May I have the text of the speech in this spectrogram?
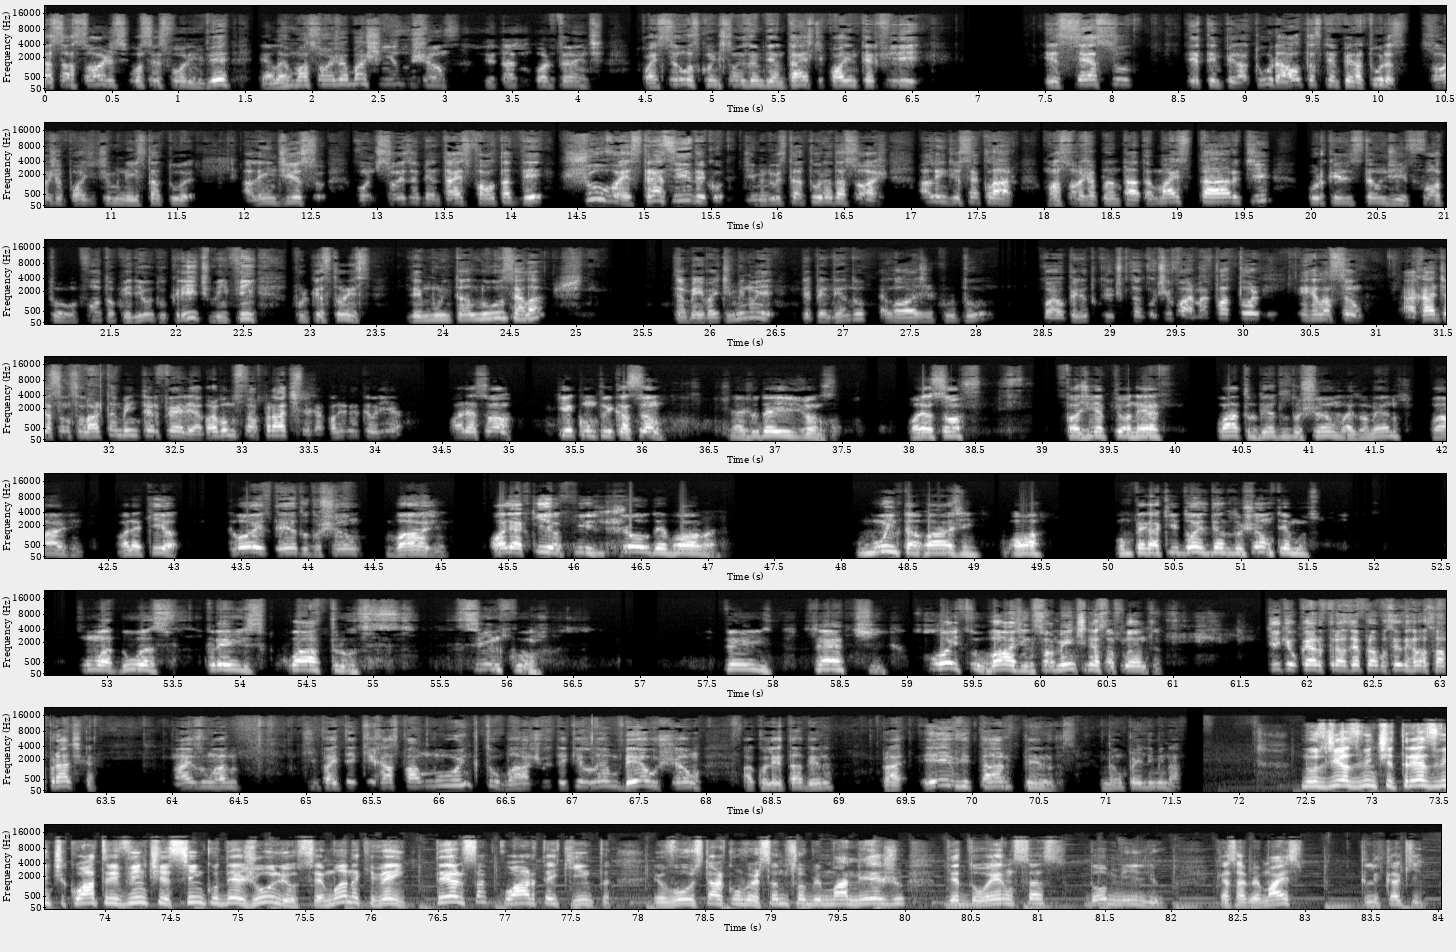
Essa soja, se vocês forem ver, ela é uma soja baixinha no chão. Detalhe importante: quais são as condições ambientais que podem interferir? Excesso de temperatura, altas temperaturas, soja pode diminuir a estatura. Além disso, condições ambientais, falta de chuva, estresse hídrico, diminui a estatura da soja. Além disso, é claro, uma soja plantada mais tarde, por questão de foto, fotoperíodo crítico, enfim, por questões de muita luz, ela também vai diminuir, dependendo, é lógico, do qual é o período crítico da cultivar. Mas fator em relação à radiação solar também interfere. Agora vamos para a prática, já falei da teoria. Olha só, que complicação. Me ajuda aí, Jonas. Olha só, sojinha pioneira, quatro dedos do chão, mais ou menos, vagem. Olha aqui, ó, dois dedos do chão, vagem. Olha aqui, ó, que show de bola. Muita vagem, ó. Vamos pegar aqui dois dedos do chão, temos uma, duas, três, quatro, cinco, seis, sete, oito vagens somente nessa planta. O que, que eu quero trazer para vocês em relação à prática? Mais um ano que vai ter que raspar muito baixo, vai ter que lamber o chão, a colheitadeira, para evitar perdas, não para eliminar. Nos dias 23, 24 e 25 de julho, semana que vem, terça, quarta e quinta, eu vou estar conversando sobre manejo de doenças do milho. Quer saber mais? Clica aqui.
